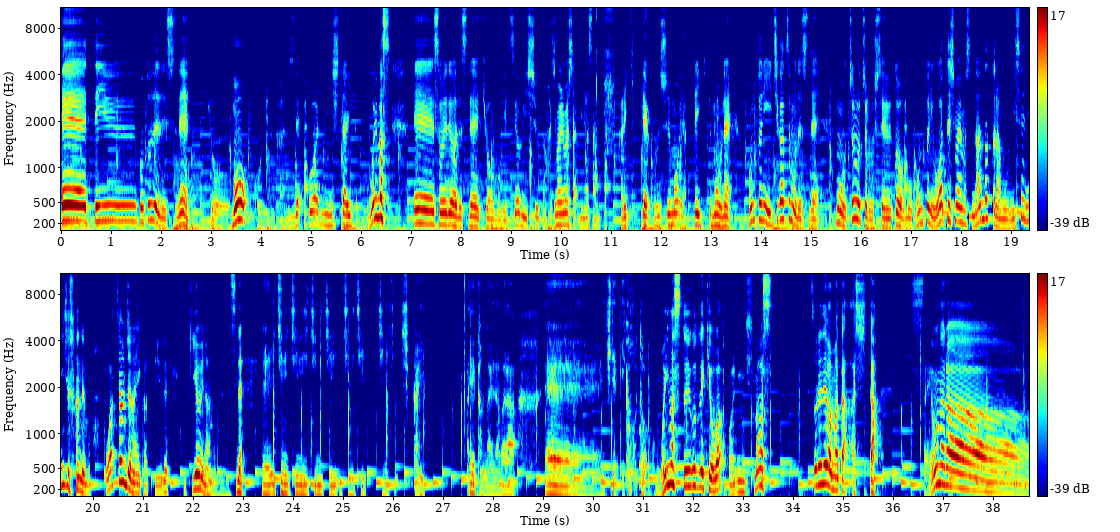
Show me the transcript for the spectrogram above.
えー、っていうことでですね、今日もこんな感じで終わりにしたいと思います。えー、それではですね、今日も月曜日1週間始まりました。皆さん、張り切って今週もやっていきて、もうね、本当に1月もですね、もうちょろちょろしてると、もう本当に終わってしまいます。なんだったらもう2023年も終わっちゃうんじゃないかっていうね、勢いなのでですね、えー、一日一日一日一日しっかり、えー、考えながら、えー、生きていこうと思います。ということで今日は終わりにします。それではまた明日。さようなら。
